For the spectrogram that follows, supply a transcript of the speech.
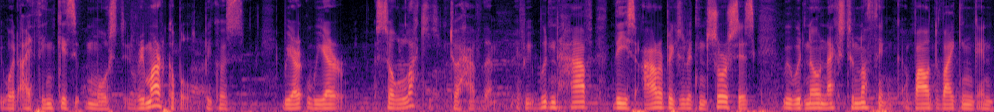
what I think is most remarkable because we are we are so lucky to have them. If we wouldn't have these Arabic written sources, we would know next to nothing about Viking en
